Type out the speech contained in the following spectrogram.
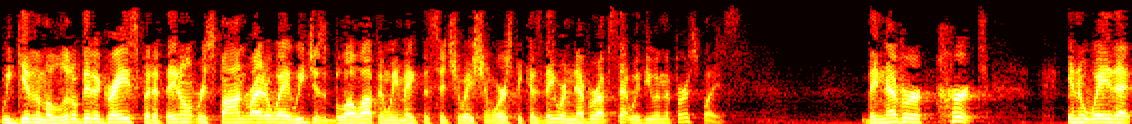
we give them a little bit of grace, but if they don't respond right away, we just blow up and we make the situation worse because they were never upset with you in the first place. They never hurt in a way that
